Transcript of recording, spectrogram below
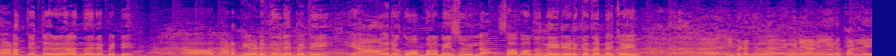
നടത്തി തരിക എന്നതിനെ പറ്റി ആ നടത്തിയെടുക്കുന്നതിനെ പറ്റി യാതൊരു കോംപ്രമൈസും ഇല്ല. സഭ അത് നേടിയെടുക്കുക തന്നെ ചെയ്യും. ഇവിടെ നിന്ന് എങ്ങനെയാണ്? ഈ ഒരു പള്ളി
